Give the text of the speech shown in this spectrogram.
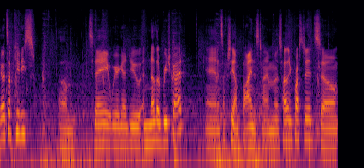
Yo, what's up, cuties? Um, today we're gonna do another breach guide, and it's actually on bind this time. It's highly requested, so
